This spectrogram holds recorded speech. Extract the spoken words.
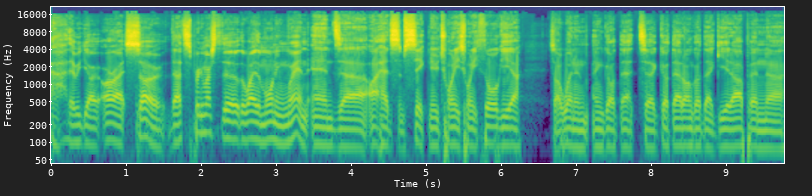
Ah, there we go. All right, so that's pretty much the the way the morning went, and uh, I had some sick new 2020 Thor gear. So I went and, and got that uh, got that on, got that geared up, and uh,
